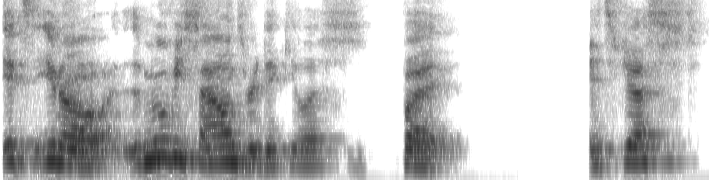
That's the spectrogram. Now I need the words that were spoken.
it's, you know, the movie sounds ridiculous, but it's just,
